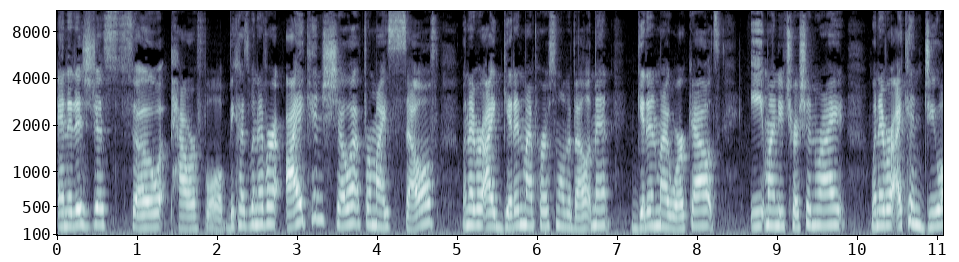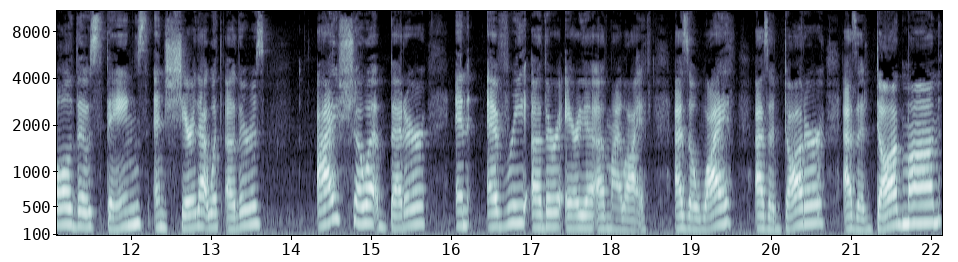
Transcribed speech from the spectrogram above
And it is just so powerful because whenever I can show up for myself, whenever I get in my personal development, get in my workouts, eat my nutrition right, whenever I can do all of those things and share that with others, I show up better in every other area of my life. As a wife, as a daughter, as a dog mom,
